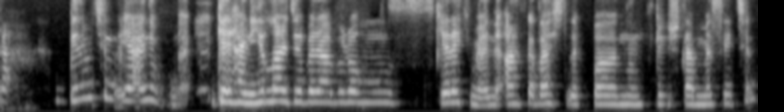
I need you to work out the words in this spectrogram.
ya, benim için yani hani yıllarca beraber olmamız gerekmiyor. Yani arkadaşlık bağının güçlenmesi için.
